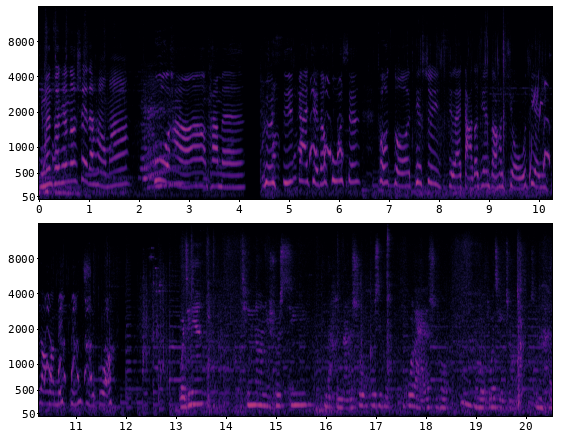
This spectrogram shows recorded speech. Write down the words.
你们昨天都睡得好吗？不好，他们。可惜大姐的呼声从昨天睡起来打到今天早上九点，你知道吗？没停止过。我今天听到你说心很难受，呼吸不过来的时候，我有多紧张，真的很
